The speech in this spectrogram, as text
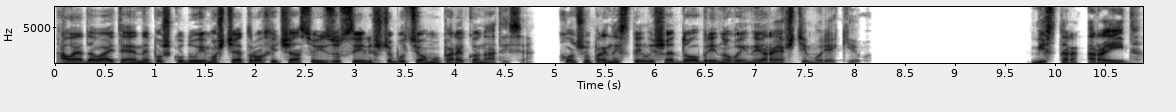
Але давайте не пошкодуємо ще трохи часу і зусиль, щоб у цьому переконатися. Хочу принести лише добрі новини решті моряків. Містер Рейд,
